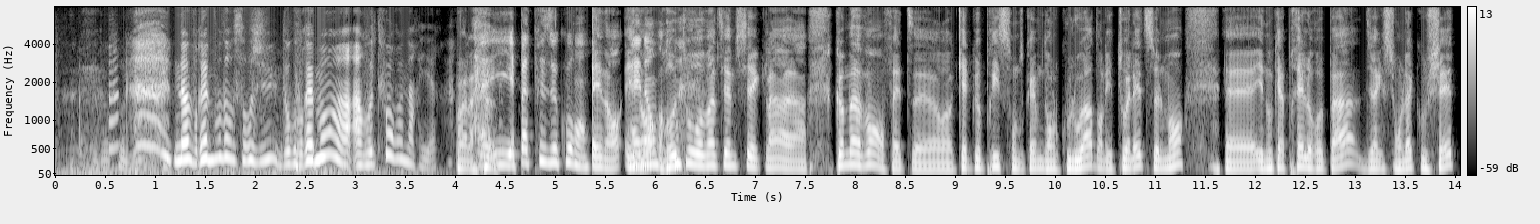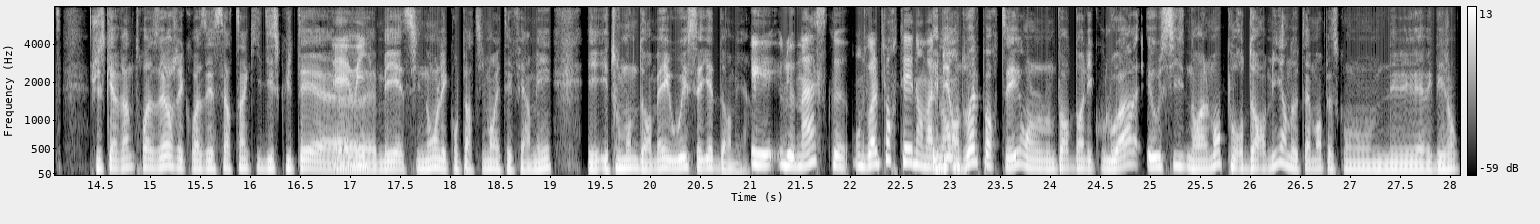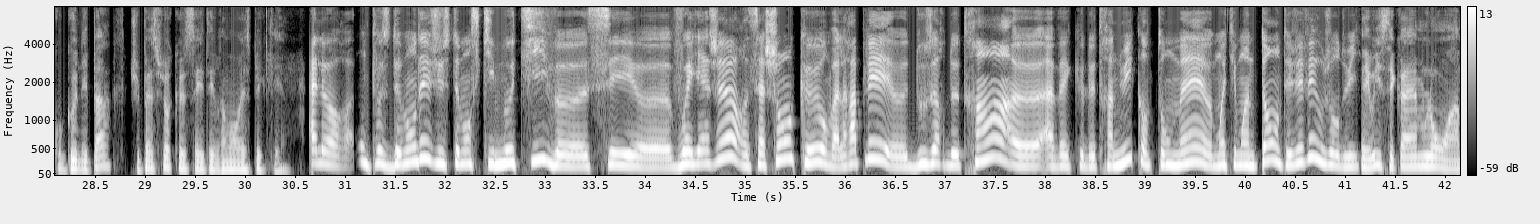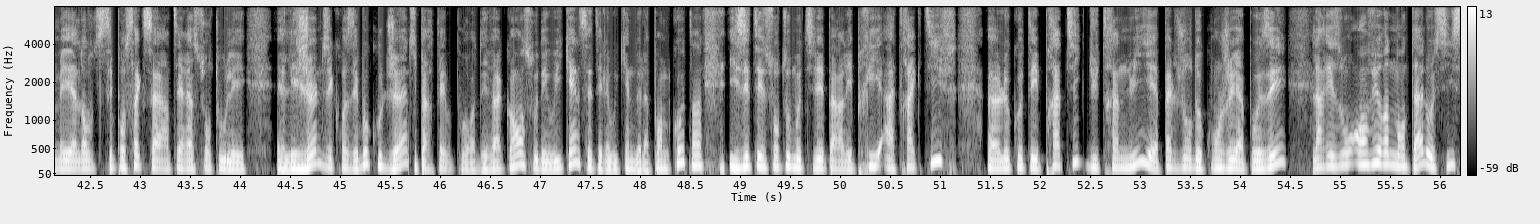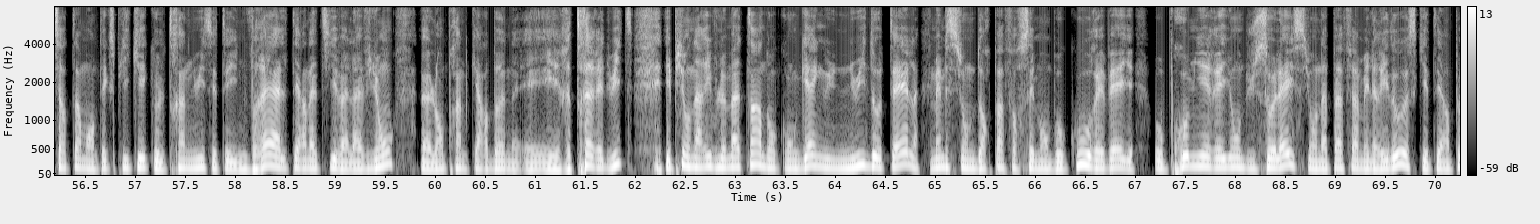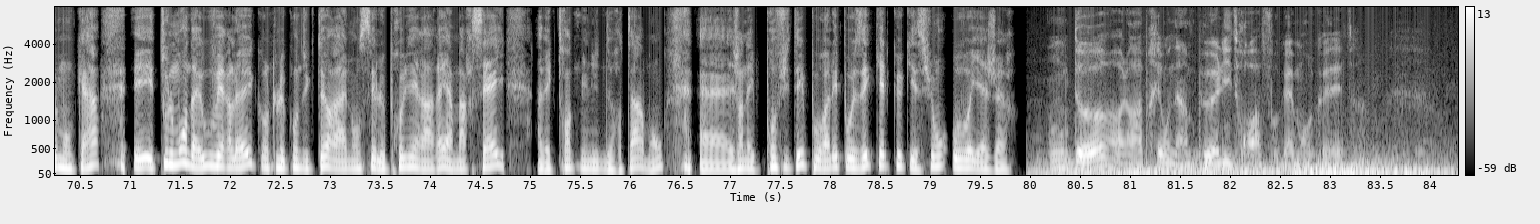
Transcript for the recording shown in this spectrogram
Non, vraiment dans son jus. Donc vraiment un, un retour en arrière. Voilà. Euh, Il n'y a pas de prise de courant. Et non, et Eh non. non. retour au XXe siècle, hein, comme avant en fait. Euh, quelques prises sont quand même dans le couloir, dans les toilettes seulement. Euh, et donc après le repas, direction la couchette, jusqu'à 23h, j'ai croisé certains qui discutaient, euh, Eh oui. mais sinon les compartiments étaient fermés et, et tout le monde dormait ou essayait de dormir. Et le masque, on doit le porter Eh normalement. bien, on doit le porter, on le porte dans les couloirs et aussi normalement pour dormir, notamment parce qu'on est avec des gens qu'on connaît pas. Je suis pas sûr que ça a été vraiment respecté. Alors, on peut se demander justement ce qui motive euh, ces euh, voyageurs, sachant que, on va le rappeler, euh, 12 heures de train euh, avec le train de nuit quand on met euh, moitié moins de temps en TGV aujourd'hui. Et oui, c'est quand même long, hein, mais alors c'est pour ça que ça intéresse surtout les, les jeunes. J'ai croisé beaucoup de jeunes qui partaient pour des vacances ou des week-ends. C'était les week-ends de la Pentecôte. hein. Ils étaient surtout motivés par les prix attractifs, euh, le côté pratique du train de nuit. Il n'y a pas de jour de congé à poser. La raison environnementale aussi. Certains m'ont expliqué que le train de nuit c'était une vraie alternative à l'avion. Euh, L'empreinte carbone est, très réduite. Et puis on arrive le matin, donc on gagne une nuit d'hôtel, même si on ne dort pas forcément beaucoup. Réveil au premier rayon du soleil si on n'a pas fermé le rideau, ce qui était un peu mon cas. Et tout le monde a ouvert l'œil quand le conducteur a annoncé le premier arrêt à Marseille, avec 30 minutes de retard. Bon, euh, j'en ai profité pour aller poser quelques questions aux voyageurs. On dort, alors après on est un peu à l'étroit, faut quand même reconnaître.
